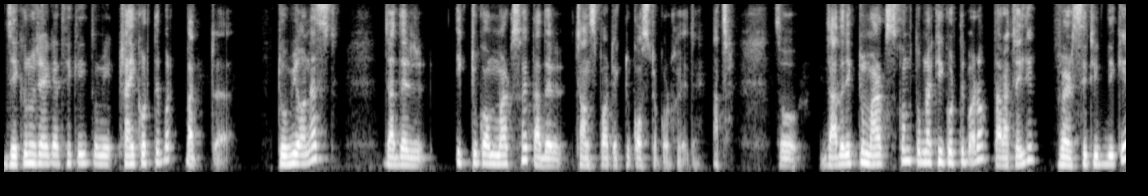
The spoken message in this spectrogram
যে কোনো জায়গা থেকেই তুমি ট্রাই করতে পারো বাট টু বি অনেস্ট যাদের একটু কম মার্কস হয়, তাদের চান্স পাওয়াটা একটু কষ্টকর হয়ে যায়। আচ্ছা তো যাদের একটু মার্কস কম, তোমরা কি করতে পারো? তারা চাইলে ভার্সিটির দিকে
